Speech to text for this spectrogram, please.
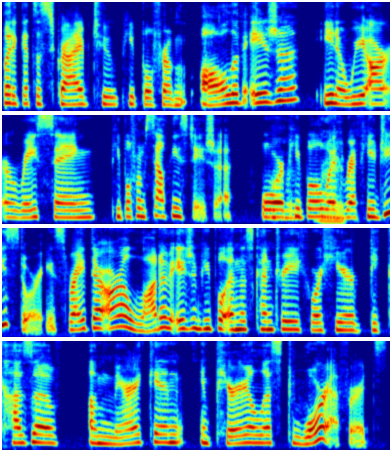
but it gets ascribed to people from all of Asia. You know, we are erasing people from Southeast Asia, or mm-hmm. people right. with refugee stories, right? There are a lot of Asian people in this country who are here because of American imperialist war efforts.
